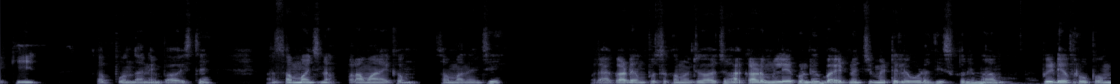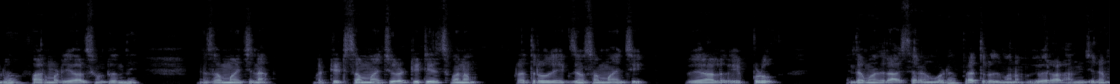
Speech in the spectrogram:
ఈ కీ తప్పు ఉందని భావిస్తే సంబంధించిన ప్రామాణికం సంబంధించి అకాడమీ పుస్తకం నుంచి కావచ్చు అకాడమీ లేకుంటే బయట నుంచి మెటీరియల్ కూడా తీసుకొని మనం పీడిఎఫ్ రూపంలో ఫార్మాట్ చేయాల్సి ఉంటుంది. సంబంధించిన మరి టెట్ సంబంధించి కూడా డీటెయిల్స్ మనం ప్రతిరోజు ఎగ్జామ్ సంబంధించి వివరాలు ఎప్పుడు ఎంతమంది రాశారని కూడా ప్రతిరోజు మనం వివరాలు అందించడం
